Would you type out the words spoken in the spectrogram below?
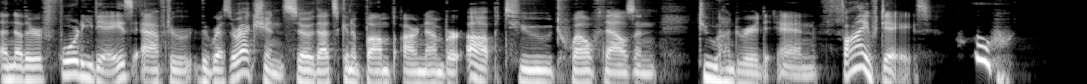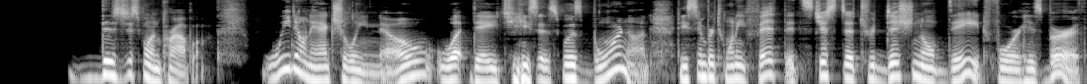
another 40 days after the resurrection. So that's going to bump our number up to 12,205 days. Whew. There's just one problem. We don't actually know what day Jesus was born on. December 25th, it's just a traditional date for his birth.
